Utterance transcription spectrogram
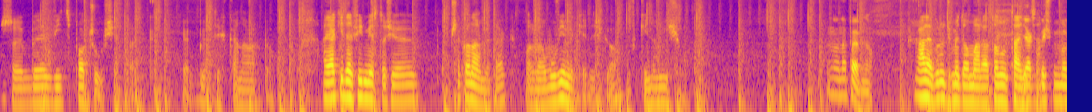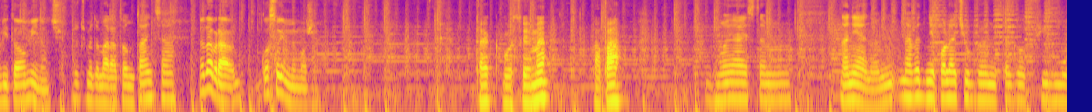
żeby widz poczuł się tak, jakby w tych kanałach był. A jaki ten film jest, to się przekonamy, tak? Może omówimy kiedyś go w Kinomisiu. No na pewno. Ale wróćmy do maratonu tańca. Jakbyśmy mogli to ominąć. Wróćmy do maratonu tańca. No dobra, głosujmy może. Tak, głosujemy. Papa. No ja jestem... No nie, no nawet nie poleciłbym tego filmu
